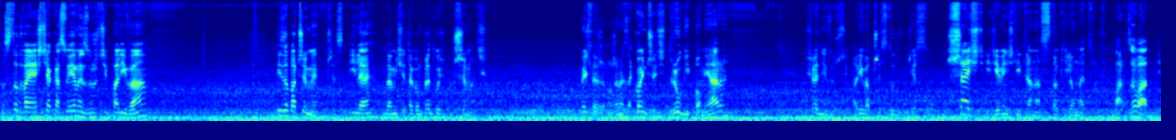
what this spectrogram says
To 120 kasujemy zużycie paliwa i zobaczymy, przez ile uda mi się taką prędkość utrzymać. Myślę, że możemy zakończyć drugi pomiar. Średnie zużycie paliwa przy 120 6,9 litra na 100 km. Bardzo ładnie.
